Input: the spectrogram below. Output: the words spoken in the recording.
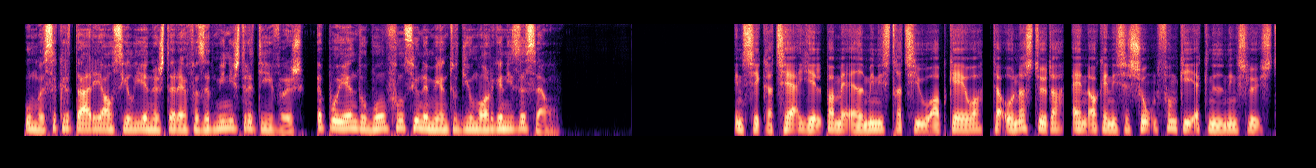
Uma secretária auxilia nas tarefas administrativas, apoiando o bom funcionamento de uma organização. En sekretær hjælper med administrative opgaver, der understøtter, at en organisation fungerer gnidningsløst.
